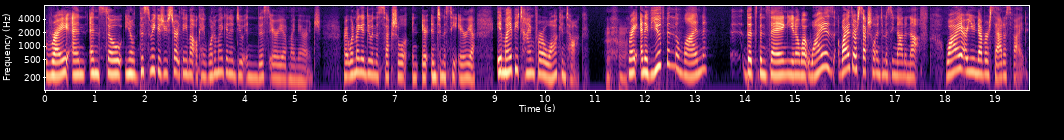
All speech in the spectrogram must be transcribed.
Right? And and so, you know, this week as you start thinking about, okay, what am I going to do in this area of my marriage? Right? What am I going to do in the sexual in, er, intimacy area? It might be time for a walk and talk, mm-hmm. right? And if you've been the one that's been saying, you know what, why is why is our sexual intimacy not enough? Why are you never satisfied?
